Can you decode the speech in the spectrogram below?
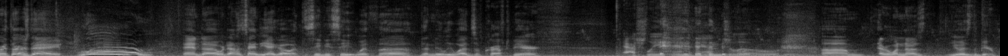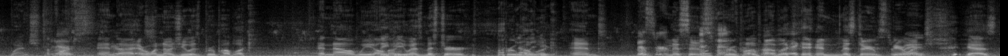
It's Brew Thursday. Woo! And uh, we're down in San Diego at the CBC with uh, the newlyweds of craft beer. Ashley and Angelo. Everyone knows you as the beer wench, of Yes, course, and uh, everyone knows you as Brewpublic. And now we all They know you didn't- as Mr. Brew Now Public and Mr. Mrs. Mrs. Brew Brew Public Public. and Mr. Mr. Beer Wench. Wench. Yes.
